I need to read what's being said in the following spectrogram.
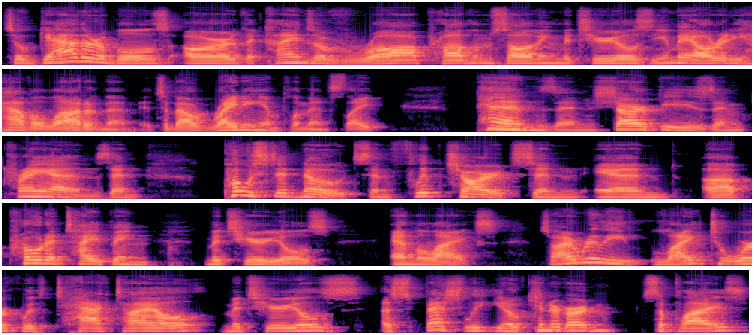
So, gatherables are the kinds of raw problem solving materials. You may already have a lot of them. It's about writing implements like pens and Sharpies and crayons and post-it notes and flip charts and and uh, prototyping materials and the likes. So I really like to work with tactile materials, especially you know kindergarten supplies,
